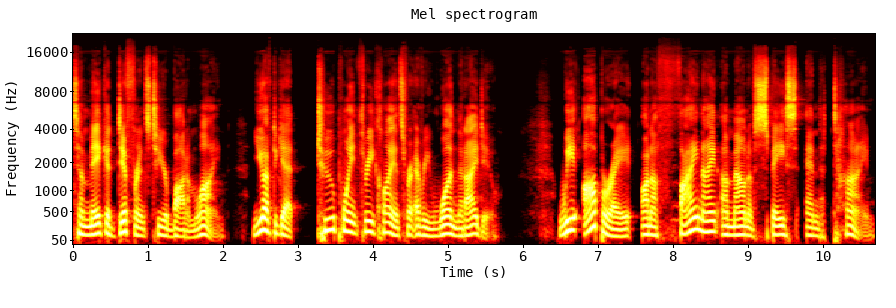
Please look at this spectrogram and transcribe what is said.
to make a difference to your bottom line. You have to get 2.3 clients for every one that I do. We operate on a finite amount of space and time.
